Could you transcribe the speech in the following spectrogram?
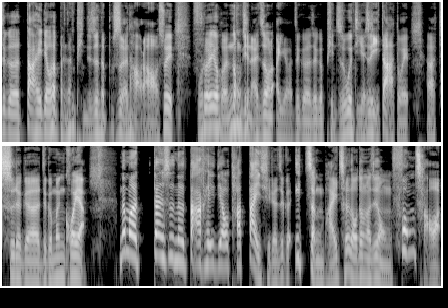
这个大黑雕它本身品质真的不是很好了啊，所以福特六和弄进来之后呢，哎呦，这个这个品质问题也是一大堆啊，吃了个这个闷亏啊。那么，但是呢，大黑雕它带起了这个一整排车头灯的这种风潮啊，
